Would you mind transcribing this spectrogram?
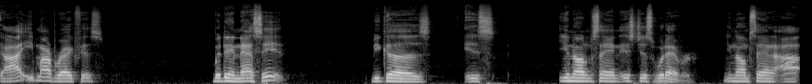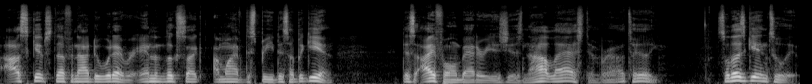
I eat my breakfast, but then that's it because it's you know what I'm saying? It's just whatever. You know what I'm saying? I, I skip stuff and I do whatever. And it looks like I'm gonna have to speed this up again. This iPhone battery is just not lasting, bro. I'll tell you. So let's get into it.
